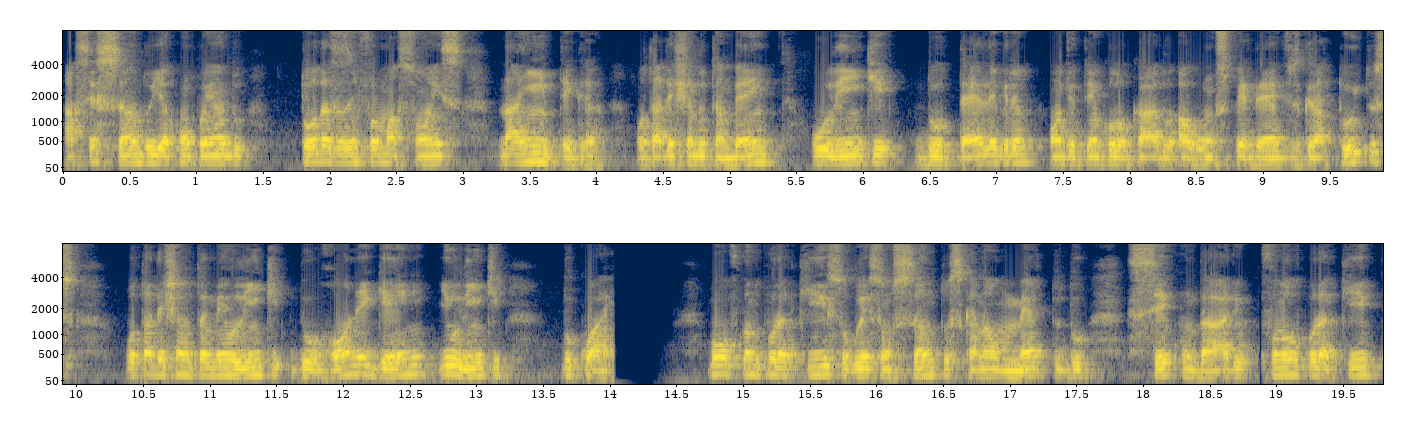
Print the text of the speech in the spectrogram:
acessando e acompanhando todas as informações na íntegra. Vou estar deixando também o link do Telegram, onde eu tenho colocado alguns PDFs gratuitos. Vou estar deixando também o link do Ronegane e o link do Quai. Bom, ficando por aqui, sou Gleison Santos, canal Método Secundário. Se for novo por aqui,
